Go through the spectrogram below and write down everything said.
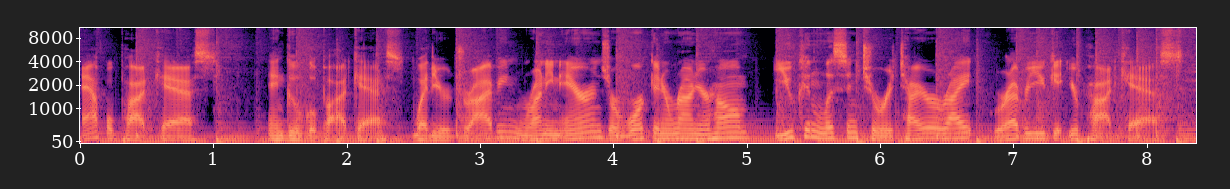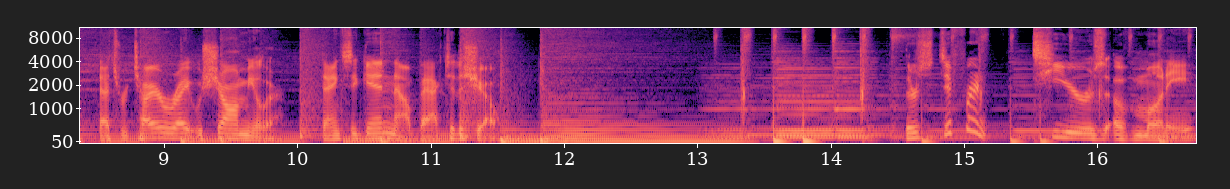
Apple Podcasts, and Google Podcasts. Whether you're driving, running errands, or working around your home, you can listen to Retire Right wherever you get your podcasts. That's Retire Right with Shawn Mueller. Thanks again. Now back to the show. There's different tiers of money.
